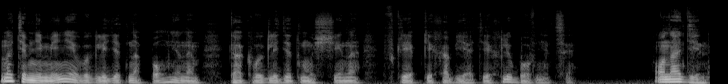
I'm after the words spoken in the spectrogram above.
но тем не менее выглядит наполненным, как выглядит мужчина в крепких объятиях любовницы. Он один,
